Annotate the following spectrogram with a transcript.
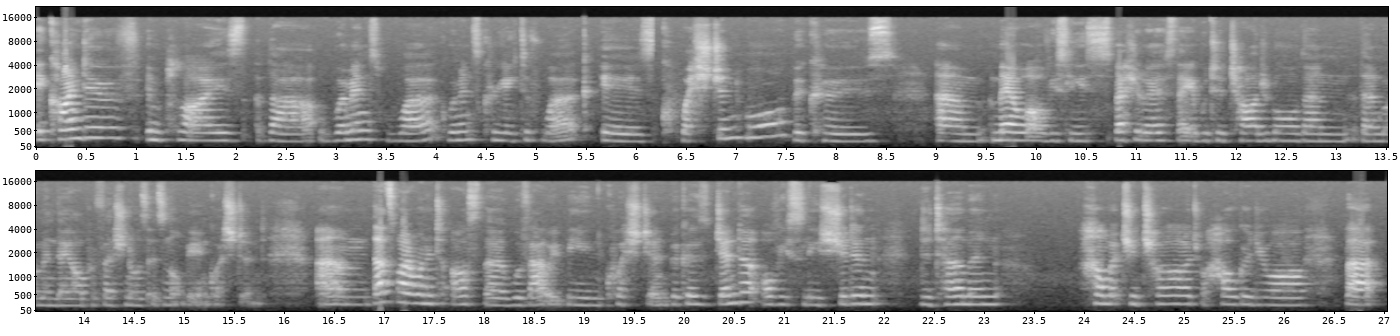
It kind of implies that women's work, women's creative work is questioned more because um, male are obviously specialists, they're able to charge more than, than women, they are professionals, it's not being questioned. Um, that's why I wanted to ask the without it being questioned because gender obviously shouldn't determine how much you charge or how good you are but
